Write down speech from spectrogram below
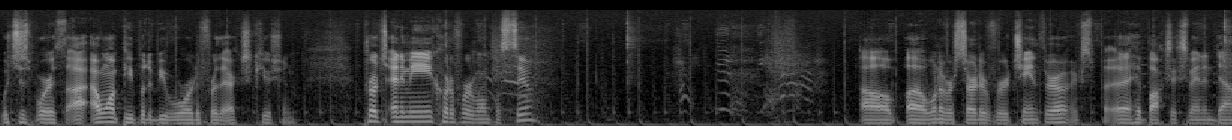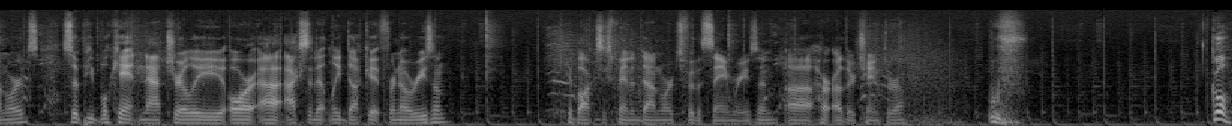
Which is worth. I, I want people to be rewarded for their execution. Approach enemy, quarter forward, one plus two. Uh, uh, one of our starter for chain throw, uh, hitbox expanded downwards, so people can't naturally or uh, accidentally duck it for no reason. Hitbox expanded downwards for the same reason. Uh, her other chain throw. Oof. Cool.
